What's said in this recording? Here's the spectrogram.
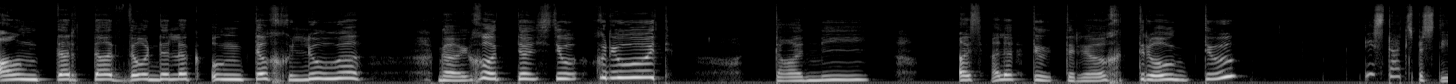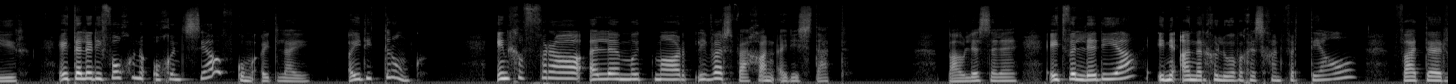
ander te wonderlik om te glo. My God is so groot. Dannie as hulle toe terug tronk toe. Die stadsbestuur het hulle die volgende oggend self kom uitlei uit die tronk en gevra hulle moet maar liewers weggaan uit die stad. Paulus hulle het vir Lydia en die ander gelowiges gaan vertel watter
